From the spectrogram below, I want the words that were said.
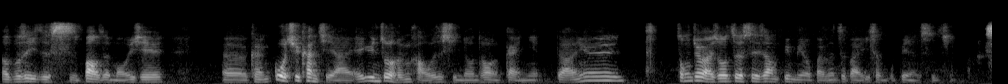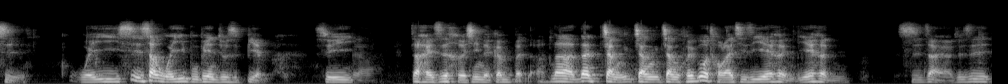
而不是一直死抱着某一些呃可能过去看起来诶运作很好或是行动通的概念，对啊，因为终究来说这世界上并没有百分之百一成不变的事情。是，唯一世上唯一不变就是变嘛，所以这还是核心的根本啊。那那讲讲讲回过头来，其实也很也很实在啊，就是。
